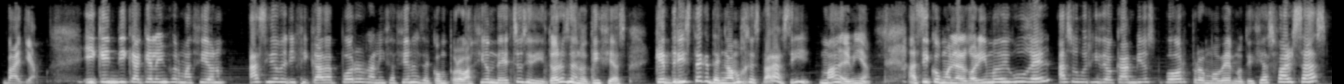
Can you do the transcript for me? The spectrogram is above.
vaya. Y que indica que la información ha sido verificada por organizaciones de comprobación de hechos y editores de noticias. Qué triste que tengamos que estar así, madre mía. Así como el algoritmo de Google ha sufrido cambios por promover noticias falsas,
